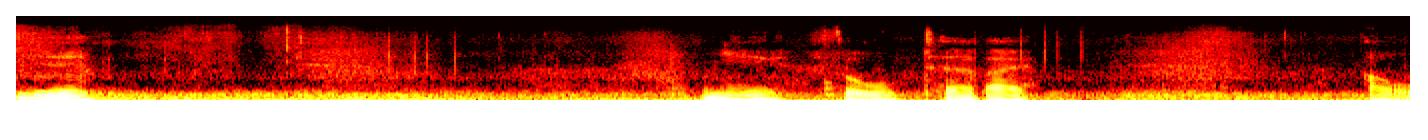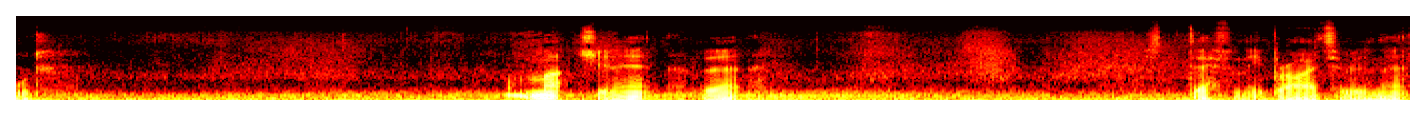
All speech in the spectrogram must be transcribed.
Yeah. New, full turbo, old. Not much in it, but it's definitely brighter, isn't it?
